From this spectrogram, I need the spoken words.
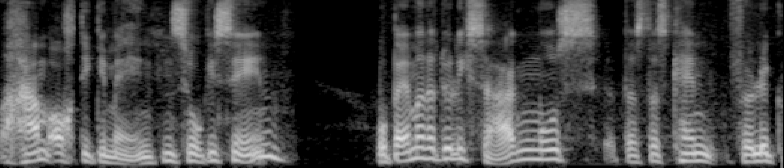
haben auch die Gemeinden so gesehen. Wobei man natürlich sagen muss, dass das kein völlig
